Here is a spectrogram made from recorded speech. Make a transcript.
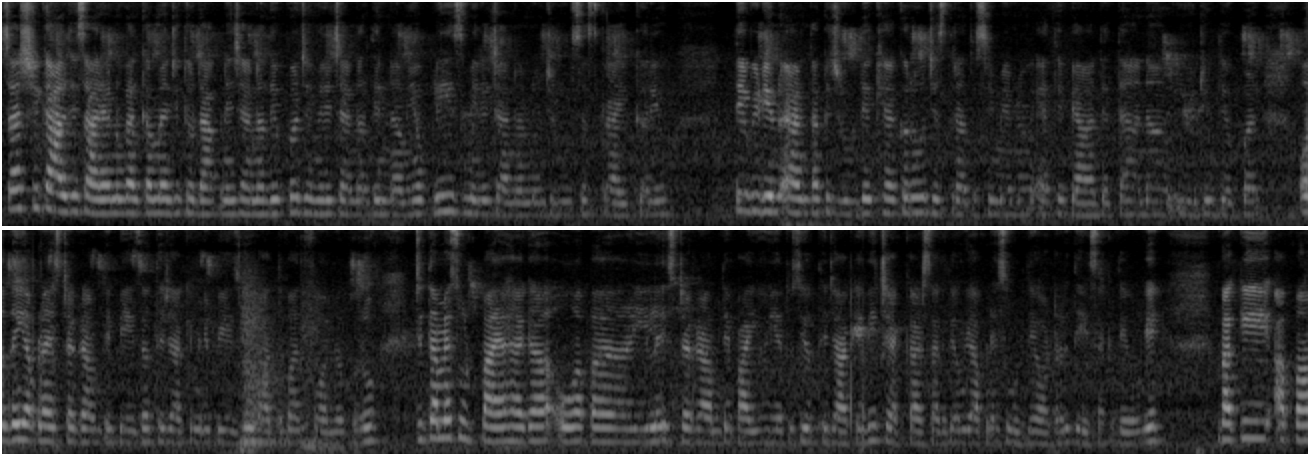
ਸਤਿ ਸ਼੍ਰੀ ਅਕਾਲ ਜੀ ਸਾਰਿਆਂ ਨੂੰ, ਵੈਲਕਮ ਹੈ ਜੀ ਤੁਹਾਡਾ ਆਪਣੇ ਚੈਨਲ ਦੇ ਉੱਪਰ। ਜੇ ਮੇਰੇ ਚੈਨਲ ਤੇ ਨਵੇਂ ਹੋ ਪਲੀਜ਼ ਮੇਰੇ ਚੈਨਲ ਨੂੰ ਜਰੂਰ ਸਬਸਕ੍ਰਾਈਬ ਕਰਿਓ ਤੇ ਵੀਡੀਓ ਨੂੰ ਐਂਡ ਤੱਕ ਜਰੂਰ ਦੇਖਿਆ ਕਰੋ। ਜਿਸ ਤਰ੍ਹਾਂ ਤੁਸੀਂ ਮੈਨੂੰ ਇੱਥੇ ਪਿਆਰ ਦਿੱਤਾ ਹੈ ਨਾ, YouTube ਦੇ ਉੱਪਰ ਉਦਾਂ ਹੀ ਆਪਣਾ Instagram ਤੇ ਪੇਜ ਹੈ ਉੱਥੇ ਜਾ ਕੇ ਮੇਰੇ ਪੇਜ ਨੂੰ ਵੱਧ ਤੋਂ ਵੱਧ ਫੋਲੋ ਕਰੋ। ਜਿੱਦਾਂ ਮੈਂ ਸੂਟ ਪਾਇਆ ਹੈਗਾ, ਉਹ ਆਪਾਂ ਰੀਲ Instagram ਤੇ ਪਾਈ ਹੋਈ ਹੈ, ਤੁਸੀਂ ਉੱਥੇ ਜਾ ਕੇ ਵੀ ਚੈੱਕ ਕਰ ਸਕਦੇ ਹੋਗੇ, ਆਪਣੇ ਸੂਟ ਦੇ ਆਰਡਰ ਦੇ ਸਕਦੇ ਹੋਗੇ। ਬਾਕੀ ਆਪਾਂ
